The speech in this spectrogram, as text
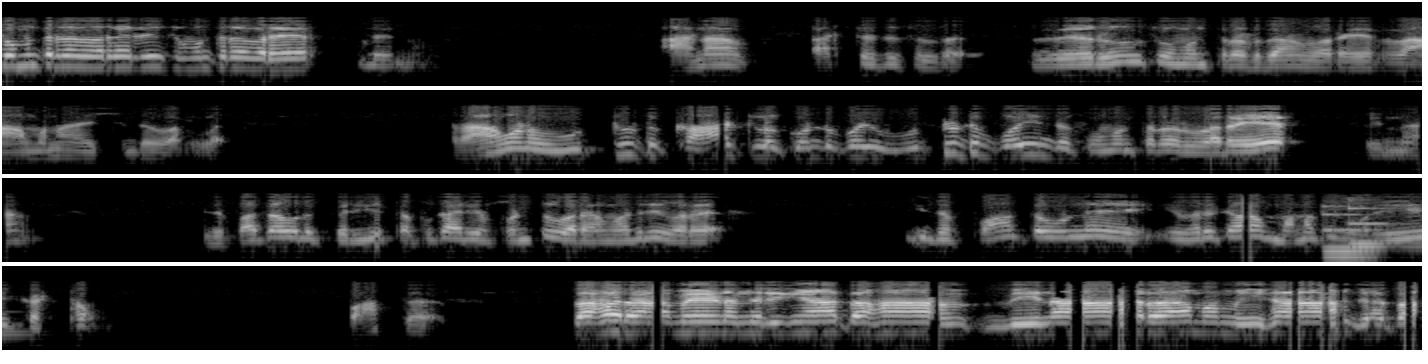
சுமந்திர வர்றாரு சுமந்திர வர்றார் அப்படின்னு. ஆனா அடுத்தது சொல்ற வெறும் சுமந்திரர் தான் வரையர் ராமனை அழைச்சிட்டு வரல. ராவனை விட்டுட்டு காட்டுல கொண்டு போய் விட்டுட்டு போய் இந்த சுமந்திரர் வரையர் அப்படின்னா இது பார்த்தா ஒரு பெரிய தப்பு காரியம் பண்ணிட்டு வர மாதிரி வர இத பார்த்த உடனே இவருக்காக மனசுக்கு ஒரே கஷ்டம். பார்த்த சக ராமேண நிர்யாதா வினா ராமமிகாகதா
